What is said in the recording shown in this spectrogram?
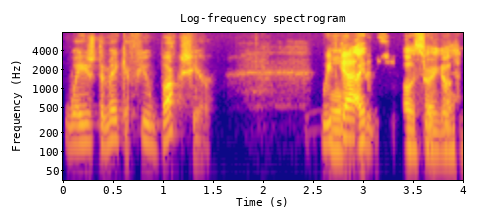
ways to make a few bucks here. We've Well, got. I- Oh, sorry. Go ahead.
